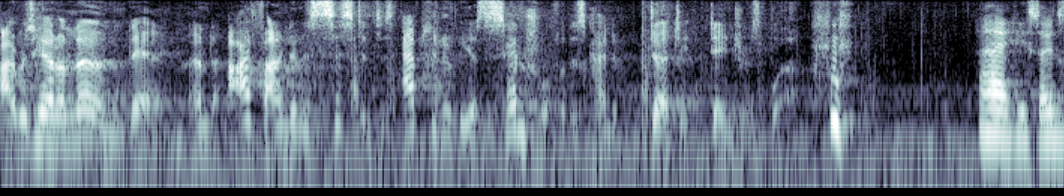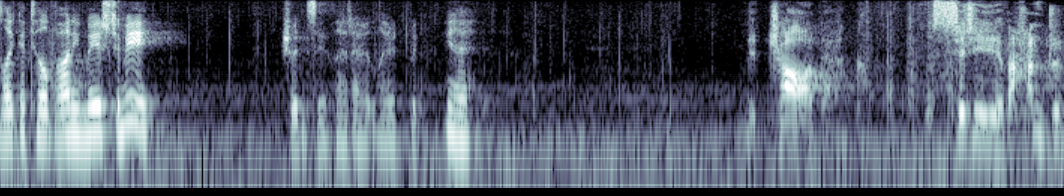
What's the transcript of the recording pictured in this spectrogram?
I was here alone then, and I find an assistant is absolutely essential for this kind of dirty, dangerous work. aye, he sounds like a Telvanni mage to me. Shouldn't say that out loud, but yeah. Nchardak, the city of a hundred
